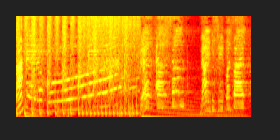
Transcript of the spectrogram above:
হা Red FM 93.5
